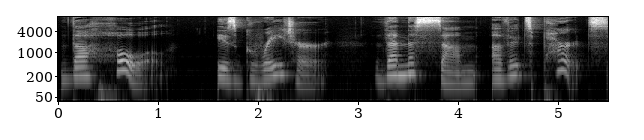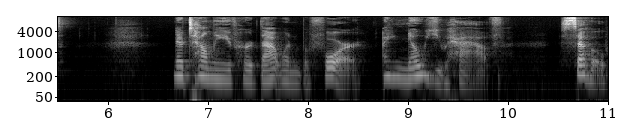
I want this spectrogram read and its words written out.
the whole is greater than the sum of its parts. Now tell me you've heard that one before. I know you have. So,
